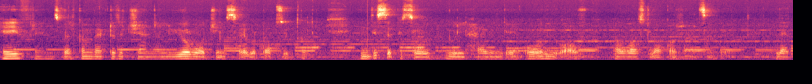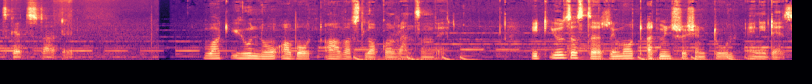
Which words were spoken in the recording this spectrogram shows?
Hey friends, welcome back to the channel. You are watching Cyber Talks with Ali. In this episode, we will having an overview of Avos Locker ransomware. Let's get started. What you know about Avos Locker ransomware? It uses the remote administration tool AnyDesk.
